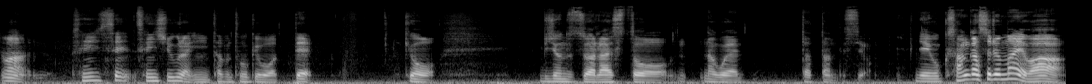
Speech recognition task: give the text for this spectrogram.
まあ、先、先、先週ぐらいに多分東京終わって、今日、ビジョンズツアーラスト、名古屋だったんですよ。で、僕参加する前は、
